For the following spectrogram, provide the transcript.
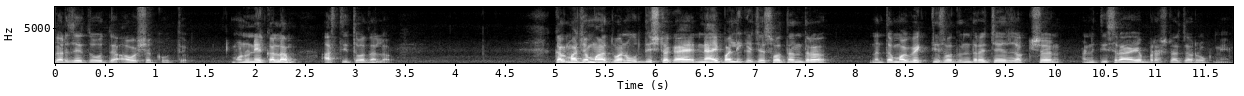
गरजेचं होतं आवश्यक होतं. म्हणून हे कलम अस्तित्वात आलं. कलमाचे महत्त्वानं उद्दिष्ट काय? आहे न्यायपालिकेचे स्वतंत्र नंतर मग व्यक्ती स्वातंत्र्याचे रक्षण आणि तिसरा आहे भ्रष्टाचार रोखणे.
